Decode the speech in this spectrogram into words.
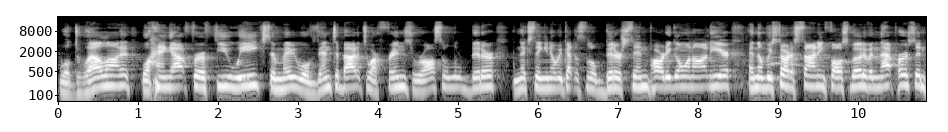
we'll dwell on it, we'll hang out for a few weeks, and maybe we'll vent about it to our friends who are also a little bitter. And next thing you know, we've got this little bitter sin party going on here, and then we start assigning false motive, and that person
